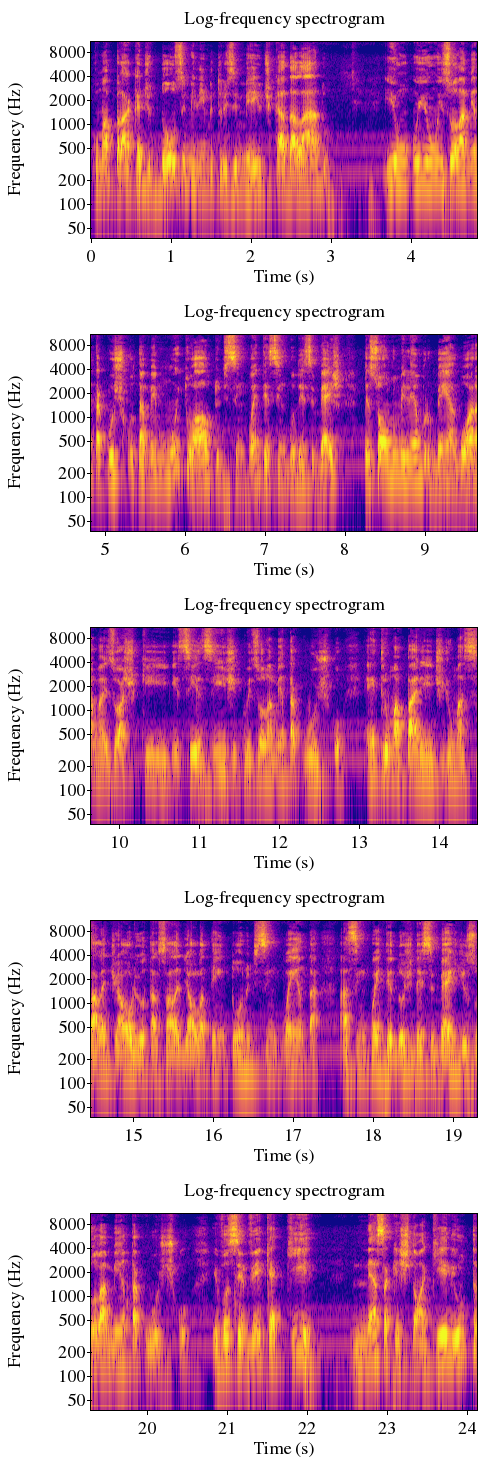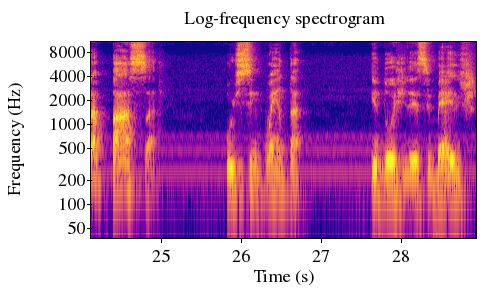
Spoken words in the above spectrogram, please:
com uma placa de 12 milímetros e meio de cada lado e um, e um isolamento acústico também muito alto, de 55 decibéis. Pessoal, não me lembro bem agora, mas eu acho que se exige que o isolamento acústico entre uma parede de uma sala de aula e outra sala de aula tenha em torno de 50 a 52 decibéis de isolamento acústico. E você vê que aqui, nessa questão aqui, ele ultrapassa os 52 decibéis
